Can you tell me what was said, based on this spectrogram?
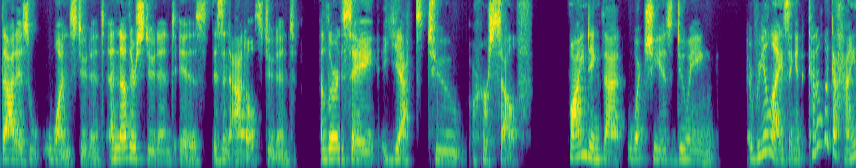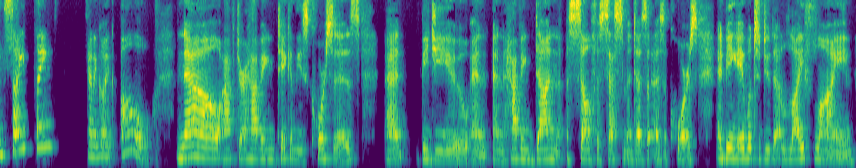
that is one student. Another student is is an adult student. Learn to say yes to herself, finding that what she is doing, realizing it, kind of like a hindsight thing kind of going, oh, now after having taken these courses at BGU and and having done a self-assessment as a, as a course and being able to do that lifeline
